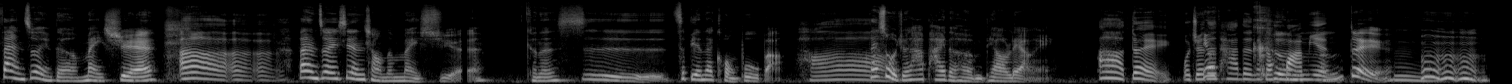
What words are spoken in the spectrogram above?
犯罪的美学，啊嗯嗯，犯罪现场的美学，可能是这边在恐怖吧。好。但是我觉得他拍的很漂亮哎。啊，对，我觉得他的那个画面，对，嗯嗯嗯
